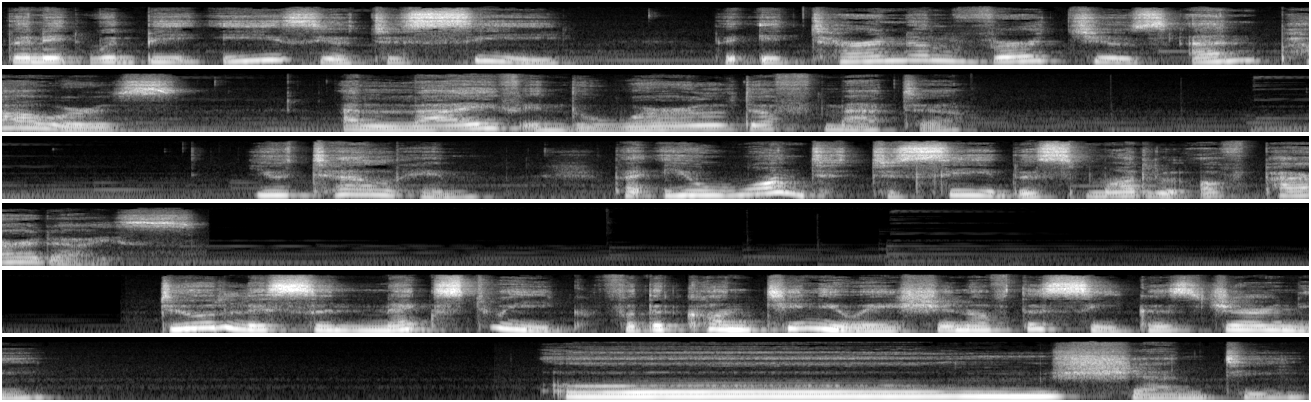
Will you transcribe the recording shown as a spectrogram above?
then it would be easier to see the eternal virtues and powers alive in the world of matter. You tell him that you want to see this model of paradise. Do listen next week for the continuation of the Seeker's journey. Om Shanti,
